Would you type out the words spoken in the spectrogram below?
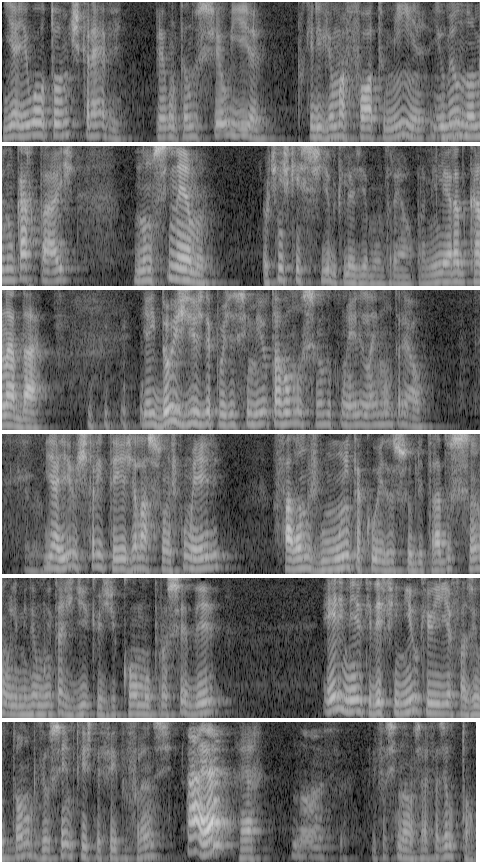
E aí o autor me escreve, perguntando se eu ia, porque ele viu uma foto minha e uhum. o meu uhum. nome num cartaz num cinema. Eu tinha esquecido que ele ia de Montreal, para mim ele era do Canadá. e aí dois dias depois desse e-mail eu estava almoçando com ele lá em Montreal. E aí eu estreitei as relações com ele Falamos muita coisa sobre tradução, ele me deu muitas dicas de como proceder. Ele meio que definiu que eu ia fazer o tom, porque eu sempre quis ter feito o France. Ah, é? É. Nossa. Ele falou assim, não, você vai fazer o tom.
